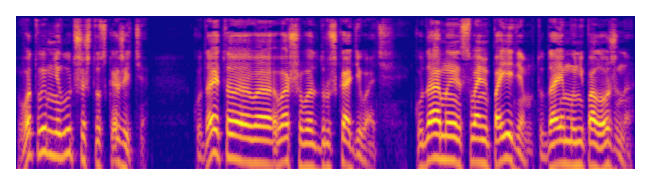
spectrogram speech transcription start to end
«Вот вы мне лучше что скажите. Куда этого вашего дружка девать? Куда мы с вами поедем, туда ему не положено.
